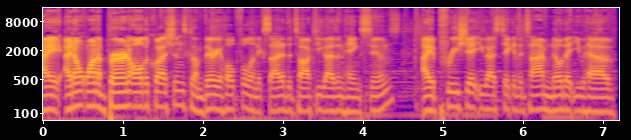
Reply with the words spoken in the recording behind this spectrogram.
I, I don't want to burn all the questions because I'm very hopeful and excited to talk to you guys and hang soon. I appreciate you guys taking the time. Know that you have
